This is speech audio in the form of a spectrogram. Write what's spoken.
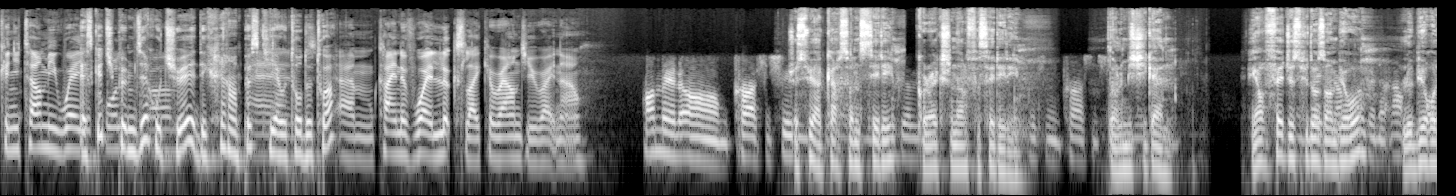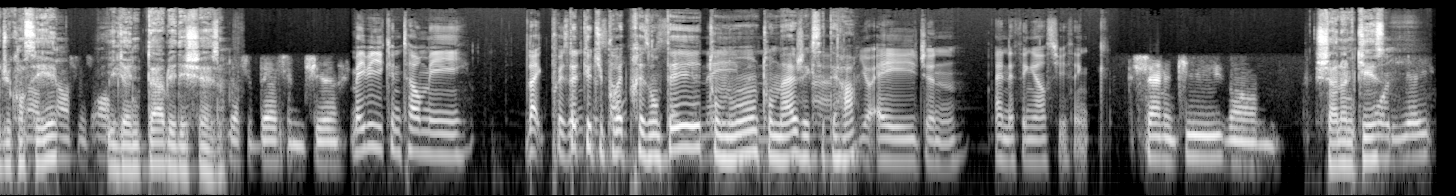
can you tell me where Est-ce que tu peux me dire où tu es et décrire un peu ce qu'il y a autour de toi? Um, kind of what it looks like around you right now? I'm in um, Carson City. Je suis à Carson City Correctional Facility, dans le Michigan. Et en fait, je suis dans un bureau, le bureau du conseiller. Il y a une table et des chaises. That's a desk and a chair. Maybe you can tell me, like, present Peut-être que tu pourrais te yourself, présenter, ton your nom, ton âge, etc. um, your age and anything else you think. Shannon Keys, um, Shannon Keys, 48.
